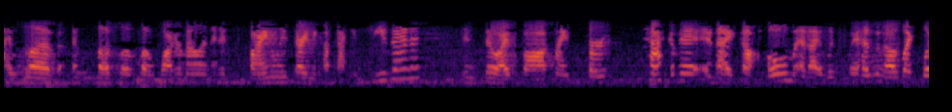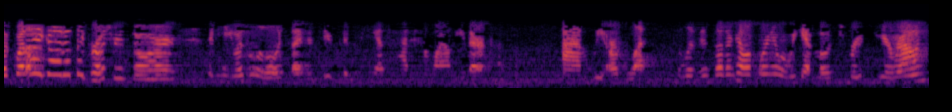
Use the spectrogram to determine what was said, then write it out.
I love, I love, love, love watermelon, and it's finally starting to come back in season. And so I bought my first pack of it, and I got home and I looked at my husband. And I was like, "Look what I got at the grocery store!" And he was a little excited too because he hasn't had it in a while either. Um, we are blessed to live in Southern California where we get most fruits year round,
